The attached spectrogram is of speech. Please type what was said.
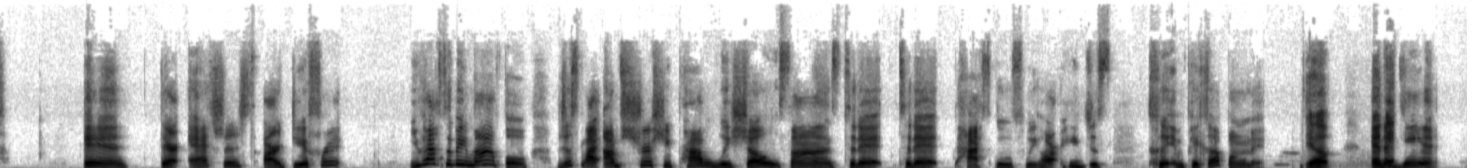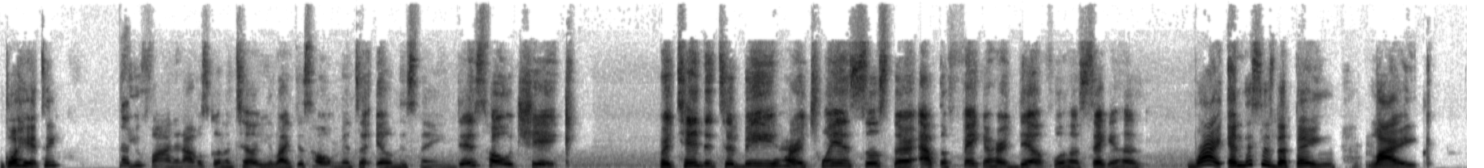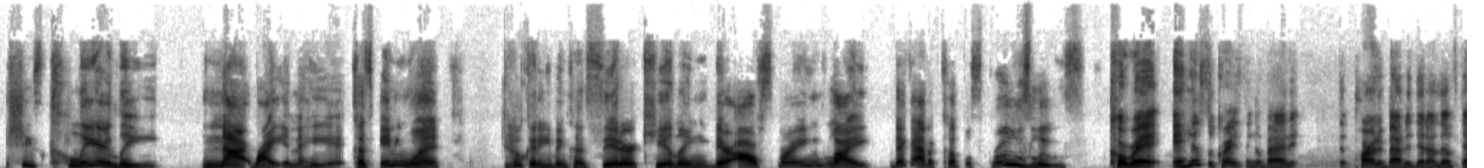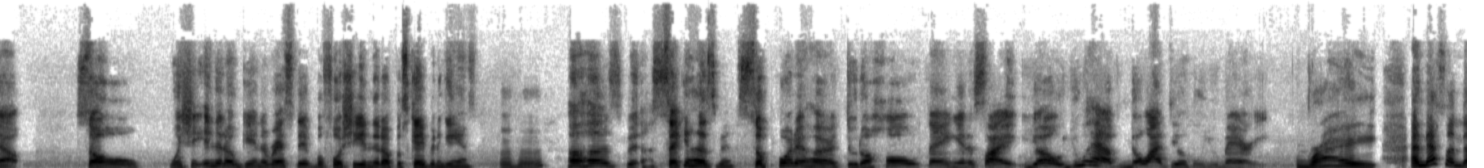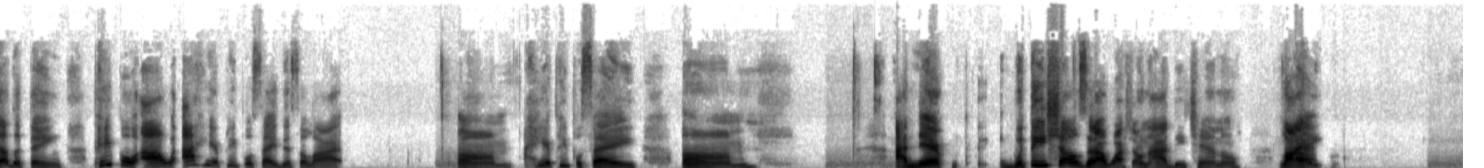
and their actions are different, you have to be mindful just like i'm sure she probably showed signs to that to that high school sweetheart he just couldn't pick up on it Yep. and And- again go ahead t You find, and I was gonna tell you, like this whole mental illness thing. This whole chick pretended to be her twin sister after faking her death with her second husband. Right and this is the thing like she's clearly not right in the head because anyone who could even consider killing their offspring like they got a couple screws loose Correct. And here's the crazy thing about it, the part about it that I left out. So when she ended up getting arrested before she ended up escaping again, mm-hmm. Her husband, her second husband, supported her through the whole thing. And it's like, yo, you have no idea who you married. Right. And that's another thing. People I I hear people say this a lot. Um I hear people say um I never with these shows that I watch on the ID channel like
